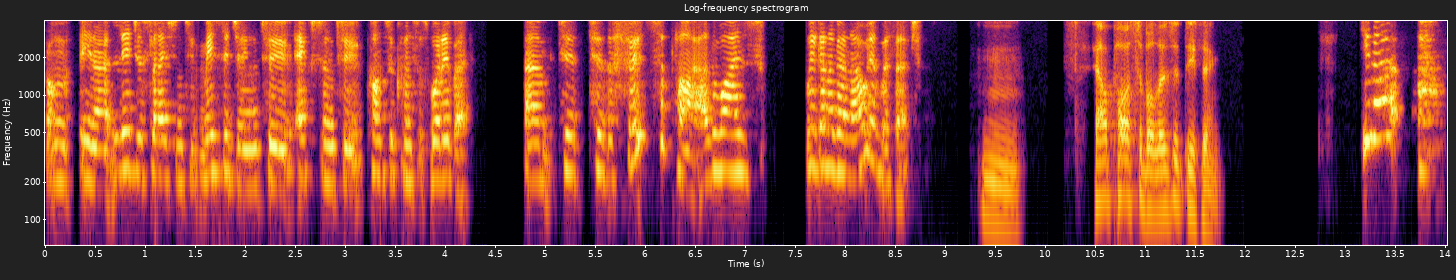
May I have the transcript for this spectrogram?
from you know legislation to messaging to action to consequences, whatever, um, to to the food supply. Otherwise, we're going to go nowhere with it. Hmm. How possible is it? Do you think? You know,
